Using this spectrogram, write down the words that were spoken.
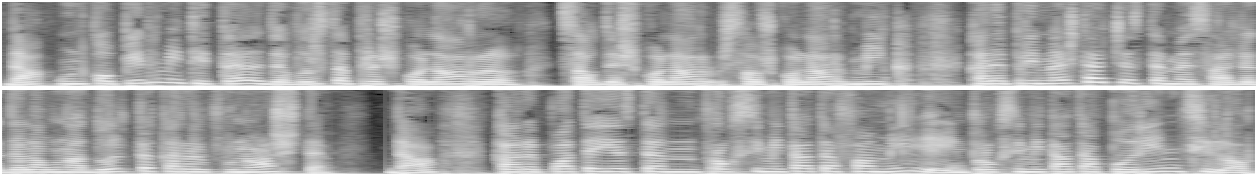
Da? Un copil mititel de vârstă preșcolară sau de școlar sau școlar mic care primește aceste mesaje de la un adult pe care îl cunoaște, da? care poate este în proximitatea familiei, în proximitatea părinților,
